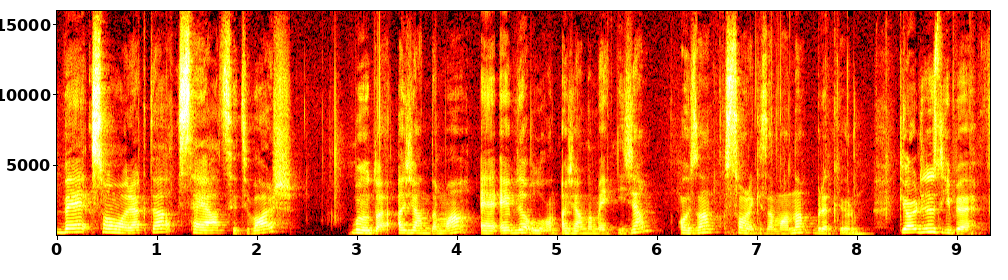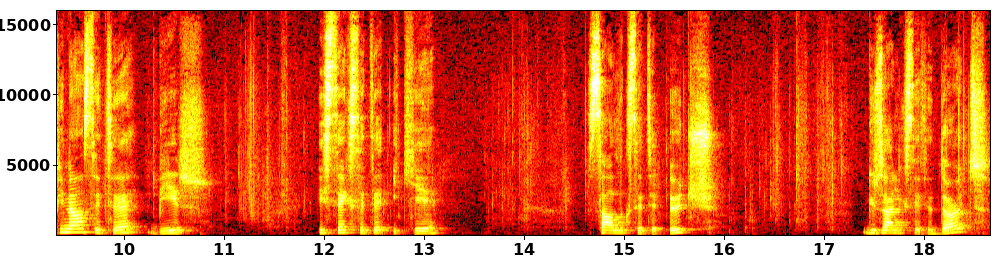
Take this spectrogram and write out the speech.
Ve son olarak da seyahat seti var. Bunu da ajandama, e, evde olan ajandama ekleyeceğim. O yüzden sonraki zamana bırakıyorum. Gördüğünüz gibi finans seti 1, istek seti 2, sağlık seti 3, güzellik seti 4,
